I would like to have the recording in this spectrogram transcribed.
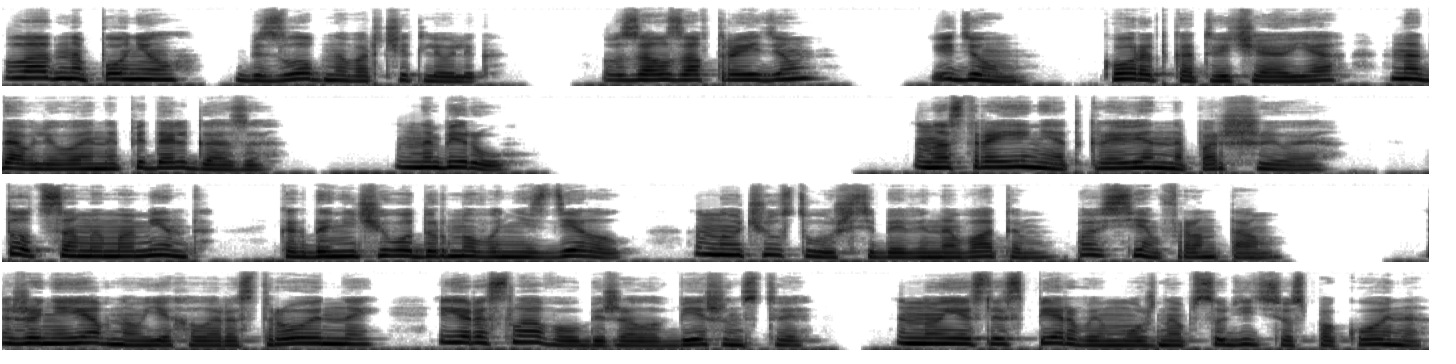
Ладно, понял, беззлобно ворчит Лёлик. В зал завтра идем? Идем. Коротко отвечаю я, надавливая на педаль газа. Наберу. Настроение откровенно паршивое. Тот самый момент, когда ничего дурного не сделал, но чувствуешь себя виноватым по всем фронтам. Женя явно уехала расстроенной, Ярослава убежала в бешенстве. Но если с первой можно обсудить все спокойно,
